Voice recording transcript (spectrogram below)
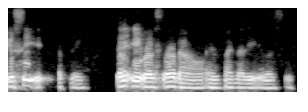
you see it happening. Then it will slow down and finally it will cease.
